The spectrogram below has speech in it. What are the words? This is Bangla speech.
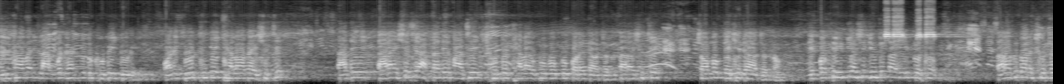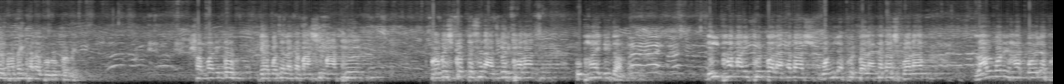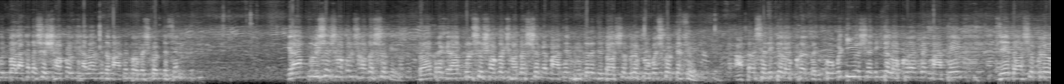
নীলফামারী লালমনিরহাট কিন্তু খুবই দূরে। অনেক দূর থেকেই খেলোয়াড়রা এসেছে। তাদের, তারা এসেছে আপনাদের মাঝে সুন্দর খেলা উপভোগ করে দেওয়ার জন্য। তারা এসেছে চমক দেখে দেওয়ার জন্য। নির্বাচনের ইতিহাসে যেহেতু তাই এই প্রথম, তারা কিন্তু অনেক সুন্দরভাবে খেলা উপভোগ করবে। সম্মানিত গ্রাম এলাকাবাসী মাঠে প্রবেশ করতেছেন আজকের খেলার উভয় দুই দল। নীলফামারী ফুটবল একাদশ, মহিলা ফুটবল একাদশ, বনাম লালমনিরহাট মহিলা ফুটবল একাদশের সকল খেলোয়াড় কিন্তু মাঠে প্রবেশ করতেছেন। গ্রাম পুলিশের সকল সদস্যকে দয়া করে গ্রাম পুলিশের সকল সদস্যকে মাঠের ভেতরে যে দর্শকগুলো প্রবেশ করতেছে আপনারা সেদিকে লক্ষ্য রাখবেন কমিটিও সেদিকে লক্ষ্য রাখবেন মাঠে যে দর্শকগুলো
